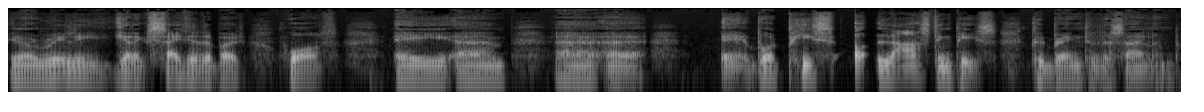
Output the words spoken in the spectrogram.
you know, really get excited about what a, um, uh, uh, what peace, lasting peace, could bring to this island.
